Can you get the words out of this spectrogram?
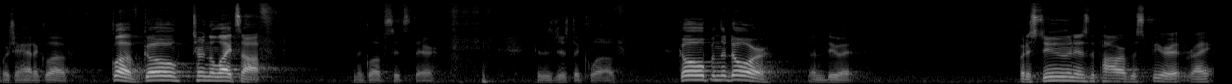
I wish I had a glove. Glove, go turn the lights off. And the glove sits there because it's just a glove. Go open the door. Doesn't do it. But as soon as the power of the Spirit, right,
